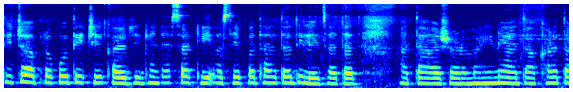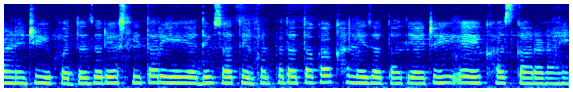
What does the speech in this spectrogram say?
तिच्या प्रकृतीची काळजी घेण्यासाठी असे पदार्थ दिले जातात. आता आषाढ महिन्यात आखाड तळण्याची पद्धत जरी असली तरी या दिवसात तेलकट पदार्थ का खाल्ले जातात याचेही एक खास कारण आहे.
